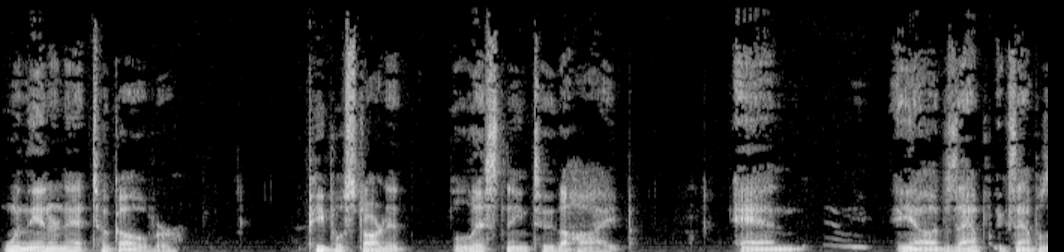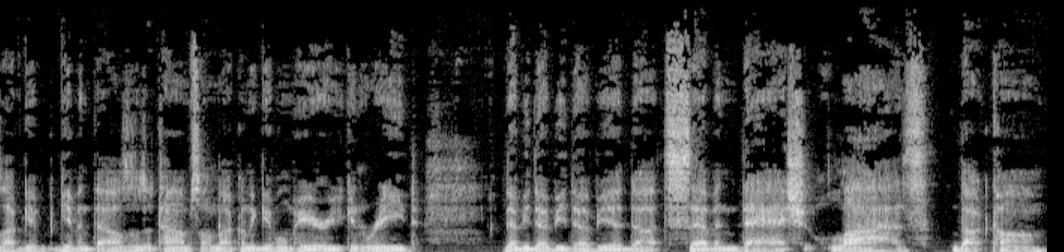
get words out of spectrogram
when the internet took over, people started listening to the hype and you know example, examples I've give, given thousands of times, so I'm not going to give them here. You can read www.7-lies.com.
